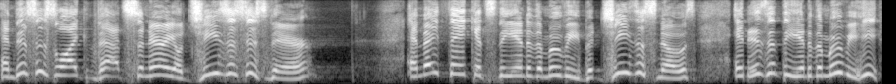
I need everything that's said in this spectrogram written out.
and this is like that scenario. Jesus is there and they think it's the end of the movie, but Jesus knows it isn't the end of the movie. He,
